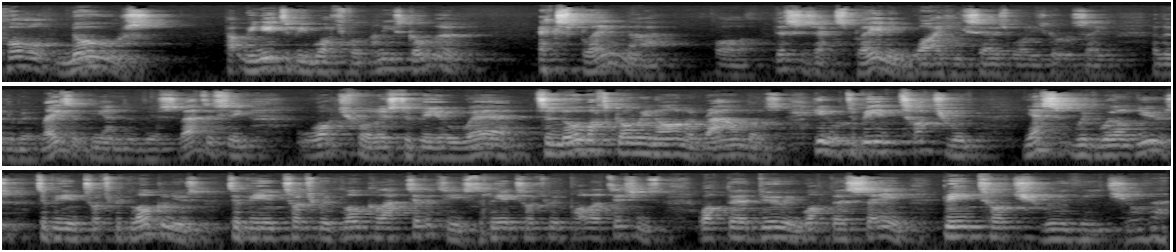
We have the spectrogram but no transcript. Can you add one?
Paul knows that we need to be watchful, and he's going to explain that, or this is explaining why he says what he's going to say a little bit later at the end of this letter. See, watchful is to be aware, to know what's going on around us, you know, to be in touch with Yes, with world news, to be in touch with local news, to be in touch with local activities, to be in touch with politicians, what they're doing, what they're saying. Be in touch with each other.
